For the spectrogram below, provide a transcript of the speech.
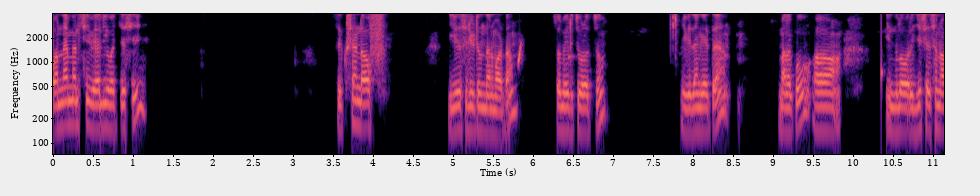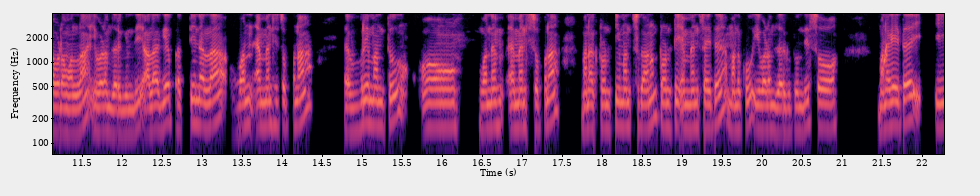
వన్ ఎంఎన్సీ వాల్యూ వచ్చేసి సిక్స్ అండ్ హాఫ్ యూఎస్డిటీ ఉందన్నమాట. సో మీరు చూడొచ్చు. ఈ విధంగా అయితే మనకు ఇందులో రిజిస్ట్రేషన్ అవ్వడం వల్ల ఇవ్వడం జరిగింది. అలాగే ప్రతి నెల వన్ ఎంఎన్సీ చొప్పున ఎవ్రీ మంత్ వన్ ఎంఎన్సీ చొప్పున మనకు ట్వంటీ మంత్స్ గాను ట్వంటీ ఎంఎన్సీ అయితే మనకు ఇవ్వడం జరుగుతుంది. సో మనకైతే ఈ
